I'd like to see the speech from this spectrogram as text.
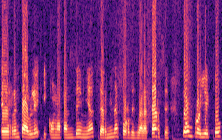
es rentable y con la pandemia termina por desbaratarse. Fue un proyecto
